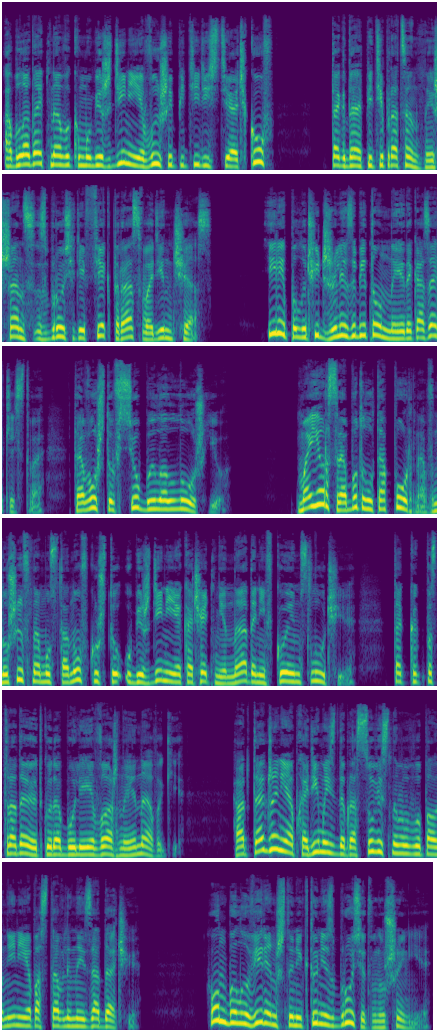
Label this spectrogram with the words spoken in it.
Обладать навыком убеждения выше 50 очков, тогда пятипроцентный шанс сбросить эффект раз в один час. Или получить железобетонные доказательства того, что все было ложью. Майор сработал топорно, внушив нам установку, что убеждения качать не надо ни в коем случае, так как пострадают куда более важные навыки, а также необходимость добросовестного выполнения поставленной задачи. Он был уверен, что никто не сбросит внушение,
